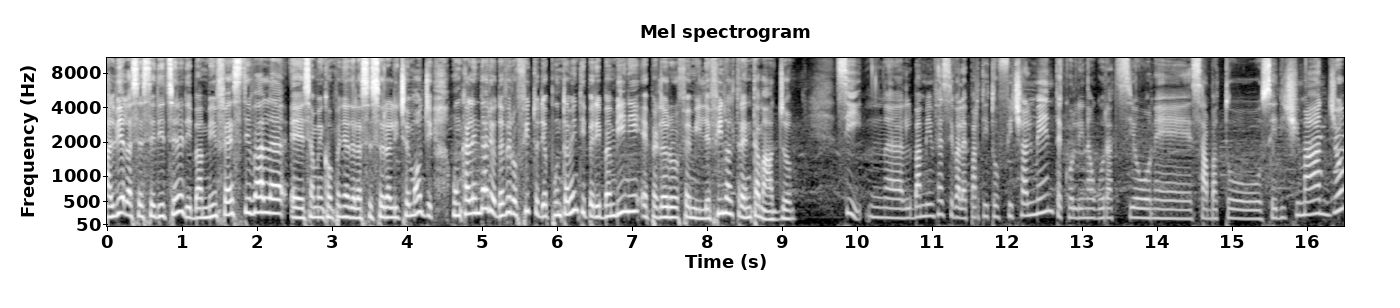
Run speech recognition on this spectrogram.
Al via la sesta edizione di Bambin Festival e siamo in compagnia dell'assessore Alice Moggi, un calendario davvero fitto di appuntamenti per i bambini e per le loro famiglie fino al 30 maggio. Sì, mm, il Bambin Festival è partito ufficialmente con l'inaugurazione sabato 16 maggio,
